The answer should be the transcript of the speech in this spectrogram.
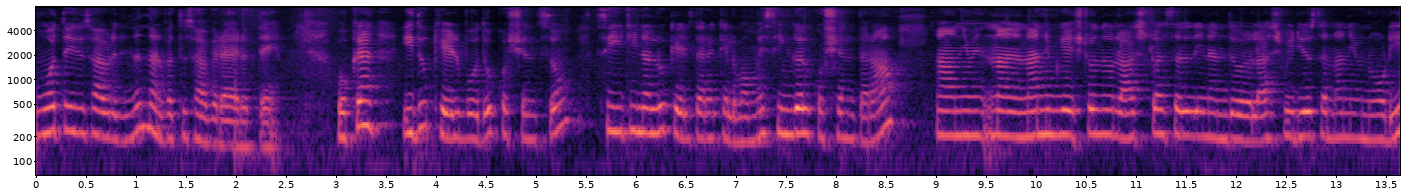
ಮೂವತ್ತೈದು ಸಾವಿರದಿಂದ ನಲವತ್ತು ಸಾವಿರ ಇರುತ್ತೆ. ಓಕೆ ಇದು ಕೇಳ್ಬೋದು ಕ್ವಶನ್ಸು ಸಿ ಇ ಟಿನಲ್ಲೂ ಕೇಳ್ತಾರೆ ಕೆಲವೊಮ್ಮೆ ಸಿಂಗಲ್ ಕ್ವಶನ್ ಥರ. ನೀವು ನಾನು ನಿಮಗೆ ಎಷ್ಟೊಂದು ಲಾಸ್ಟ್ ಕ್ಲಾಸಲ್ಲಿ ನನ್ನದು ಲಾಸ್ಟ್ ವೀಡಿಯೋಸನ್ನು ನೀವು ನೋಡಿ,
